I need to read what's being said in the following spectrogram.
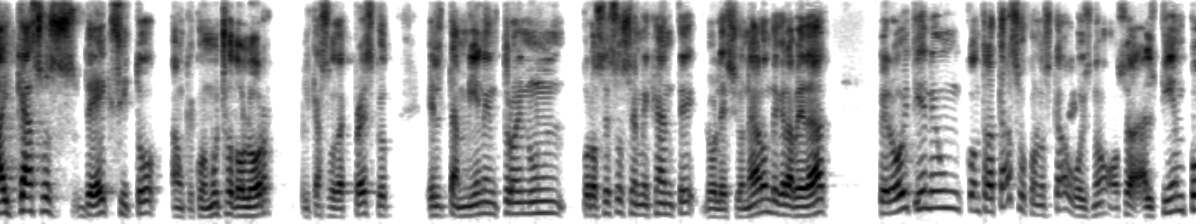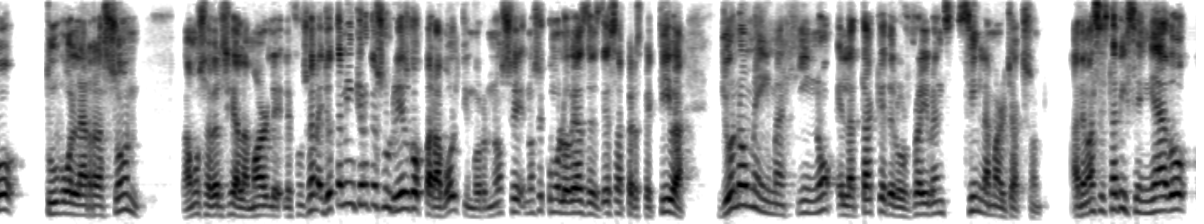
hay casos de éxito, aunque con mucho dolor. El caso de Dak Prescott, él también entró en un proceso semejante, lo lesionaron de gravedad, pero hoy tiene un contratazo con los Cowboys, ¿no? O sea, al tiempo tuvo la razón. Vamos a ver si a Lamar le, le, funciona. Yo también creo que es un riesgo para Baltimore. No sé, no sé cómo lo veas desde esa perspectiva. Yo no me imagino el ataque de los Ravens sin Lamar Jackson. Además, está diseñado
